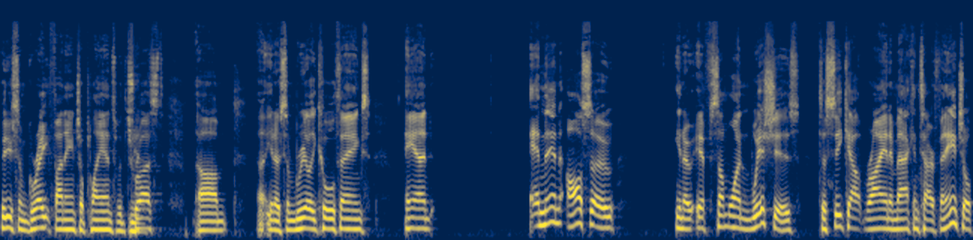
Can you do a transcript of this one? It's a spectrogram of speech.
We do some great financial plans with trust, um, uh, you know, some really cool things. And and then also, you know, if someone wishes to seek out Ryan and McIntyre Financial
